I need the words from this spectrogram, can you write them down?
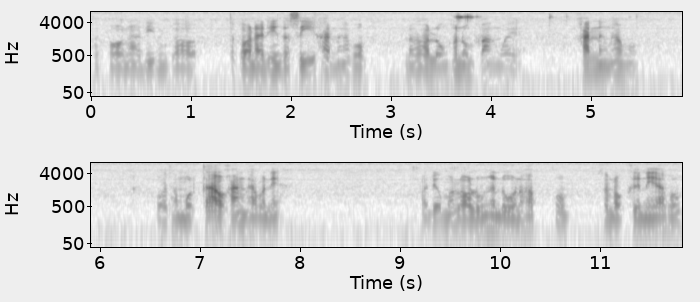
ตะก้อหน้าดินก็ตะก้อหน้าดินก็สี่คันนะครับผม แล้วก็ลงขนมปังไว้คันหนึ่งนะครับผมก็ทั้งหมดเก้าคันครับวันนี้ เดี๋ยวมารอลุ้นกันดูนะครับ ผมสำหรับคืนนี้ครับผม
